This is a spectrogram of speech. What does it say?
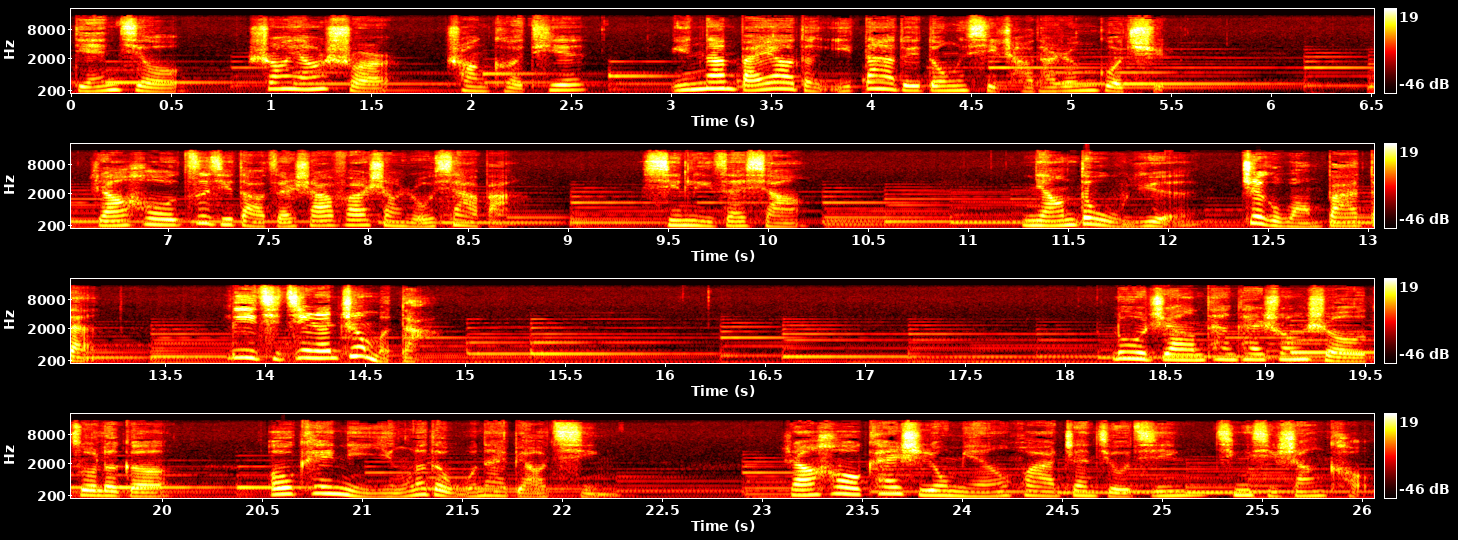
碘酒、双氧水、创可贴、云南白药等一大堆东西朝他扔过去，然后自己倒在沙发上揉下巴，心里在想：娘的五月这个王八蛋，力气竟然这么大！陆丈摊开双手，做了个 “OK，你赢了”的无奈表情，然后开始用棉花蘸酒精清洗伤口。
